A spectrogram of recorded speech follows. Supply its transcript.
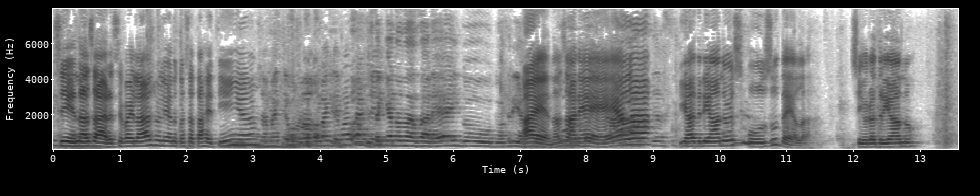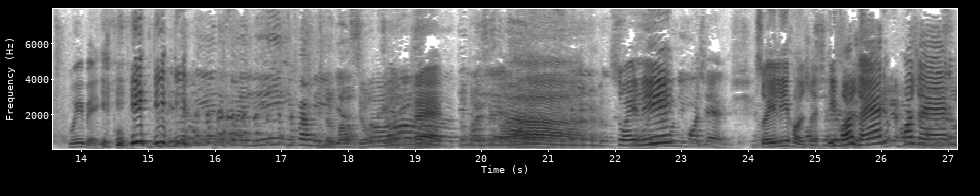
Sim, Nazara. Você vai lá, Juliana, com essa tarretinha. Já vai ter uma, vai ter uma tarde aí. aqui é da Nazaré e do, do Adriano. Ah, é. Nazaré é ela e Adriano é o esposo dela. Senhor Adriano, muito bem. Esse aqui é da Sueli família. seu Adriano. É. Ah. Sueli. Rogério. Sueli e Rogério. E Rogério, Rogério.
